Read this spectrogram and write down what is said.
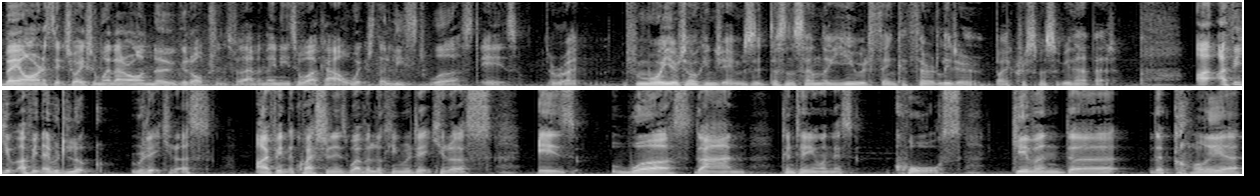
they are in a situation where there are no good options for them, and they need to work out which the least worst is. Right. From where you're talking, James, it doesn't sound like you would think a third leader by Christmas would be that bad. I, I think it, I think they would look ridiculous. I think the question is whether looking ridiculous is worse than continuing on this course, given the the clear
